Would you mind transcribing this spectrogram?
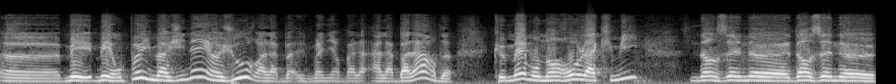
Euh, mais, on peut imaginer un jour, à la, de manière à la balarde, que même on enrôle Acme dans une, euh, dans une, euh,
